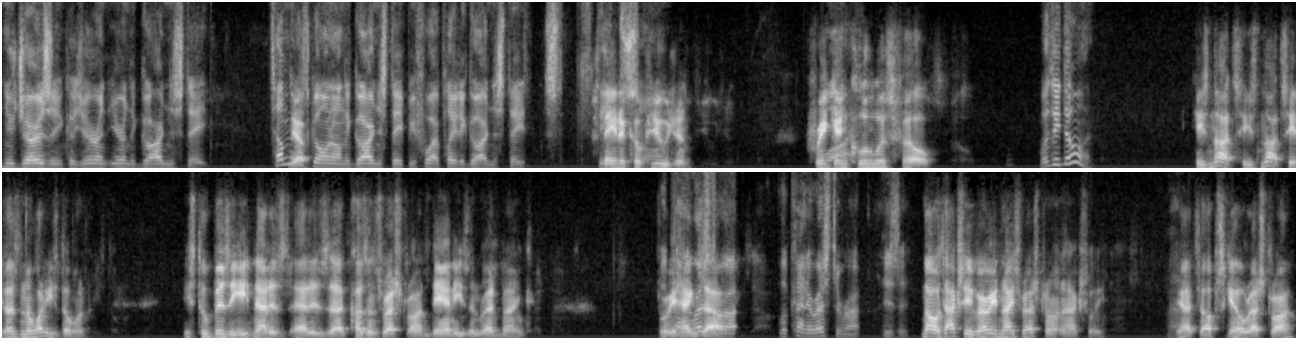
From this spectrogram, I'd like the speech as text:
New Jersey because you're in you're in the Garden State. Tell me Yep. what's going on in the Garden State before I play the Garden State. s- State of song. confusion. Freaking Why? clueless Phil. What's he doing? He's nuts. He's nuts. He doesn't know what he's doing. He's too busy eating at his at his uh, cousin's restaurant, Danny's in Red Bank, where he hangs out. What kind of restaurant is it? No, it's actually a very nice restaurant. Actually, yeah, it's an upscale restaurant.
